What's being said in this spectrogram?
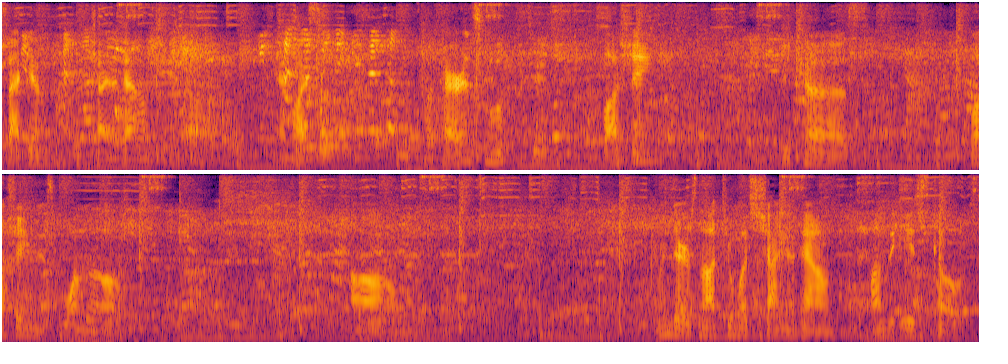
second Chinatown in uh, NYC. My parents moved to Flushing because Flushing is one of um, I mean there's not too much Chinatown on the East Coast.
